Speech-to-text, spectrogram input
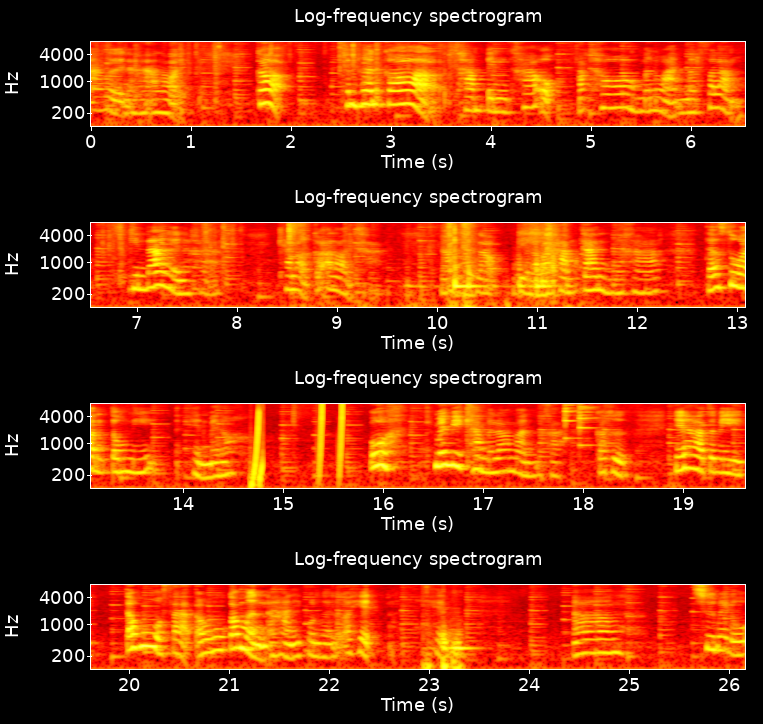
มากเลยนะคะ อร่อย ก็เพื่อนๆก็ทำเป็นข้าวอบฟักทอง มันหวานมันฝรั่งกินได้เลยนะคะ แครอทก็อร่อยค่ะนะเราเดี๋ยวเรามาทำกันนะคะ แล้วส่วนตรงนี้เห็นไหมเนาะโอ้ไม่มีแคมเมล่ามันค่ะก็คือนี่นะคะจะมีเต้าหู้สลัดเต้าหู้ก็เหมือนอาหารญี่ปุ่นเลยแล้วก็เห็ดเห็ดอ่าชื่อไม่รู้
